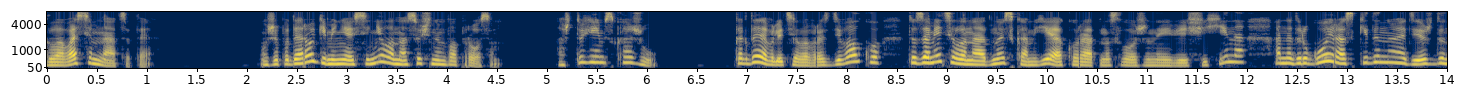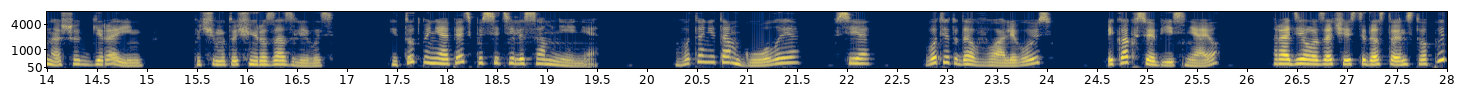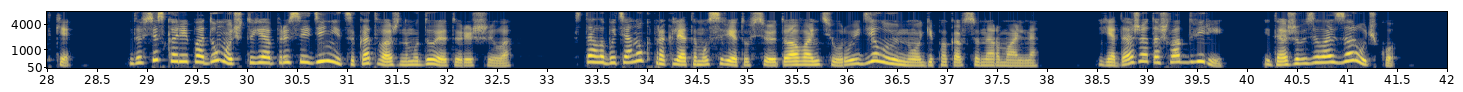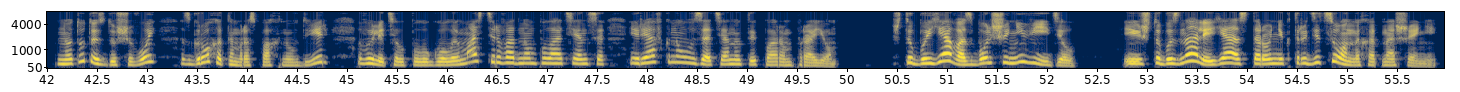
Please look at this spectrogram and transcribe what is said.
Глава 17. Уже по дороге меня осенило насущным вопросом. А что я им скажу? Когда я влетела в раздевалку, то заметила на одной скамье аккуратно сложенные вещи Хина, а на другой — раскиданную одежду наших героинь. Почему-то очень разозлилась. И тут меня опять посетили сомнения. Вот они там голые, все. Вот я туда вваливаюсь. И как все объясняю? Родила за честь и достоинство пытки? Да все скорее подумают, что я присоединиться к отважному дуэту решила. Стало быть, оно к проклятому свету всю эту авантюру и делаю ноги, пока все нормально. Я даже отошла к двери и даже взялась за ручку. Но тут из душевой, с грохотом распахнув дверь, вылетел полуголый мастер в одном полотенце и рявкнул в затянутый паром проем. «Чтобы я вас больше не видел! И чтобы знали, я сторонник традиционных отношений!»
